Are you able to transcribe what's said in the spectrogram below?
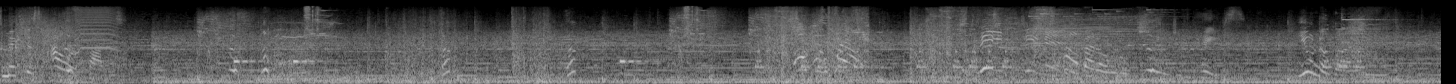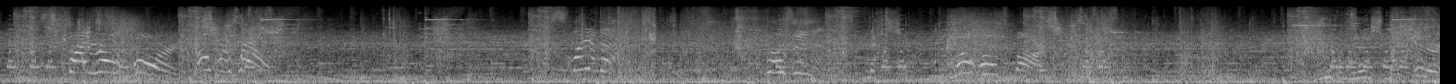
Let's make this our fight! Big demon! How about a little change of pace? You know what I mean. Spiral horn! Overwhelm! Slam it! Frozen! Next. No holds barred! You unleash my inner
